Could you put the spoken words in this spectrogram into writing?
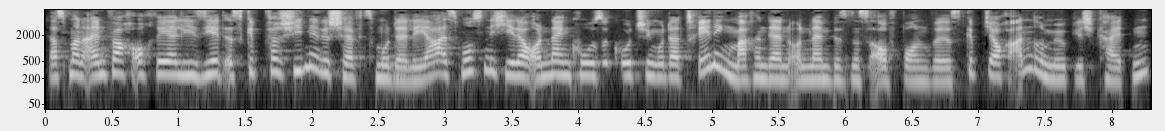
dass man einfach auch realisiert, es gibt verschiedene Geschäftsmodelle. Ja, es muss nicht jeder Online-Kurse, Coaching oder Training machen, der ein Online-Business aufbauen will. Es gibt ja auch andere Möglichkeiten.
